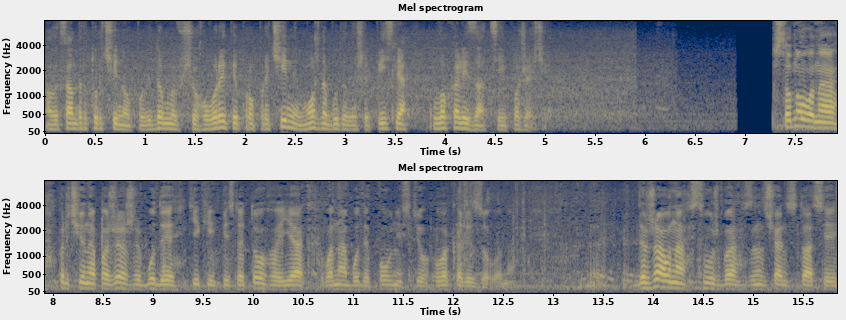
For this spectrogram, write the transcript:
Олександр Турчинов повідомив, що говорити про причини можна буде лише після локалізації пожежі. Встановлена причина пожежі буде тільки після того, як вона буде повністю локалізована. Державна служба з надзвичайних ситуацій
